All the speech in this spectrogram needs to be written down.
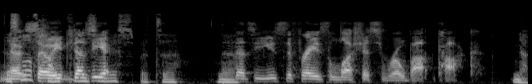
There's no, so he, does he, this, but, uh, no. Does he use the phrase luscious robot cock? No.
